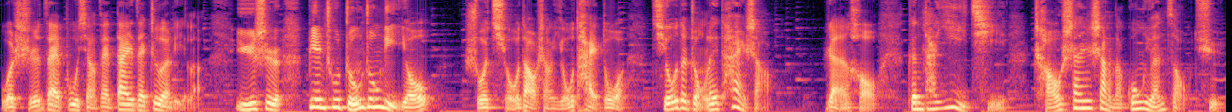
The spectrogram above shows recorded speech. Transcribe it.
我实在不想再待在这里了，于是编出种种理由，说球道上油太多，球的种类太少，然后跟他一起朝山上的公园走去。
